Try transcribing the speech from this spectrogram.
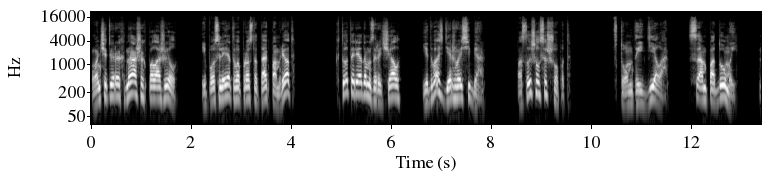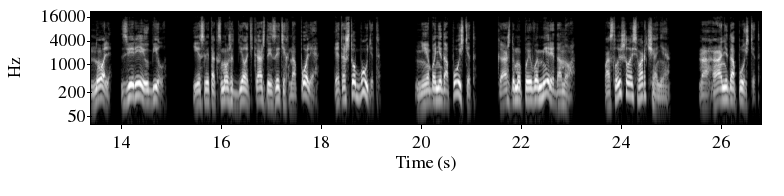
Он четверых наших положил, и после этого просто так помрет?» Кто-то рядом зарычал, едва сдерживая себя. Послышался шепот. «В том-то и дело. Сам подумай. Ноль. Зверей убил. Если так сможет делать каждый из этих на поле, это что будет? Небо не допустит. Каждому по его мере дано». Послышалось ворчание. «Ага, не допустит.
